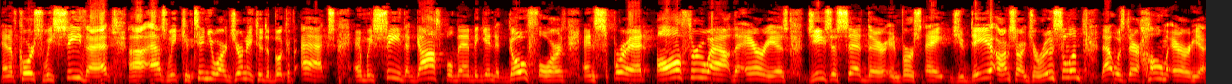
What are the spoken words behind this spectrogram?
And of course, we see that uh, as we continue our journey through the book of Acts, and we see the gospel then begin to go forth and spread all throughout the areas Jesus said there in verse 8. Judea, I'm sorry, Jerusalem, that was their home area.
